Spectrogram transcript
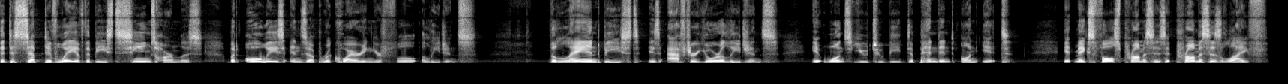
The deceptive way of the beast seems harmless, but always ends up requiring your full allegiance. The land beast is after your allegiance, it wants you to be dependent on it. It makes false promises, it promises life.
